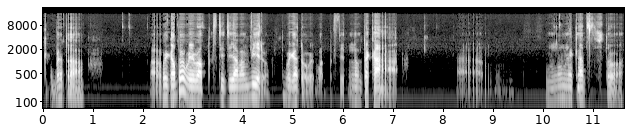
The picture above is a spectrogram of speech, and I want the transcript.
как бы это, э, вы готовы его отпустить, я вам верю, что вы готовы его отпустить. Ну, такая, э, ну, мне кажется, что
